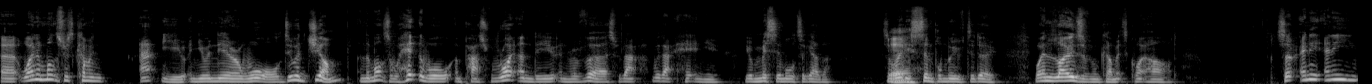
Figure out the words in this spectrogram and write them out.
Uh, when a monster is coming at you and you're near a wall, do a jump, and the monster will hit the wall and pass right under you in reverse without without hitting you. You'll miss him altogether. It's a really simple move to do. When loads of them come, it's quite hard. So, any any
